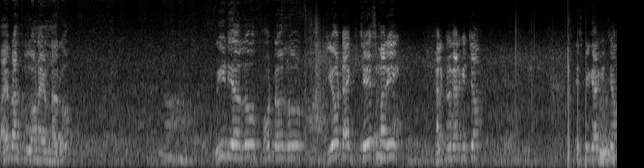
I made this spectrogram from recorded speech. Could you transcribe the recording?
భయభ్రాంతులు లోనై ఉన్నారు. వీడియోలు ఫోటోలు జియో ట్యాగ్ చేసి మరీ కలెక్టర్ గారికి ఇచ్చాం ఎస్పీ గారికి ఇచ్చాం.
